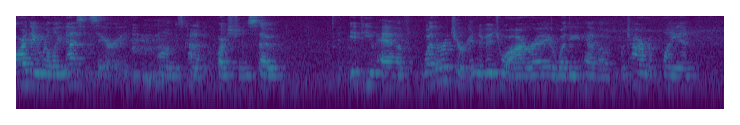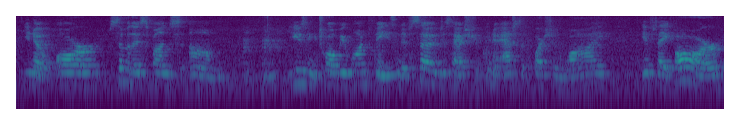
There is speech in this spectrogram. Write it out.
are they really necessary, um, is kind of the question. So, if you have, whether it's your individual IRA or whether you have a retirement plan, you know, are some of those funds, um, using twelve B one fees, and if so, just ask, you know, ask the question why. If they are,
